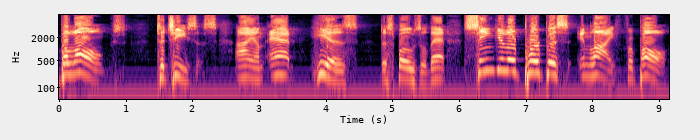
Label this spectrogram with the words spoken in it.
belongs to Jesus. I am at his disposal. That singular purpose in life for Paul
